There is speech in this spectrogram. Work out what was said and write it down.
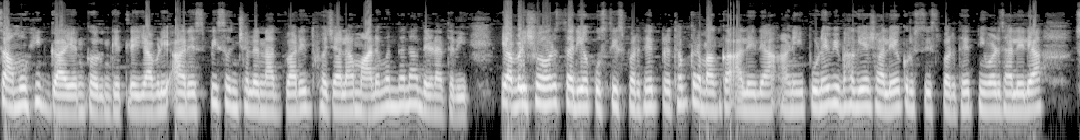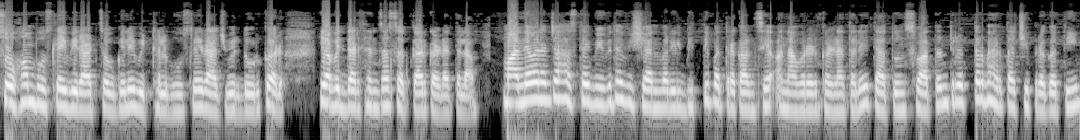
सामूहिक गायन करून घेतले. यावेळी आरएसपी संचलनाद्वारे ध्वजाला मानवंदना देण्यात आली. यावेळी शहर स्तरीय कुस्ती स्पर्धेत प्रथम क्रमांक आलेल्या आणि पुणे विभागीय शालेय कुस्ती स्पर्धेत निवड झालेल्या सोहम भोसले विराट चौगले विठ्ठल भोसले राजवीर दोरकर या विद्यार्थ्यांचा सत्कार करण्यात आला. मान्यवरांच्या हस्ते विविध विषयांवरील भित्तीपत्रकांचे अनावरण करण्यात आले. त्यातून स्वातंत्र्योत्तर भारताची प्रगती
